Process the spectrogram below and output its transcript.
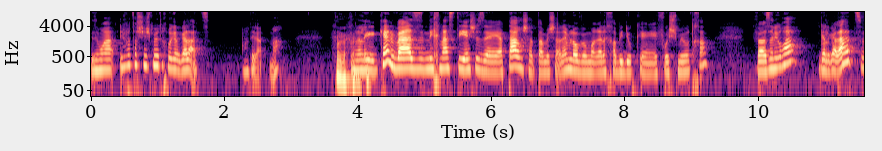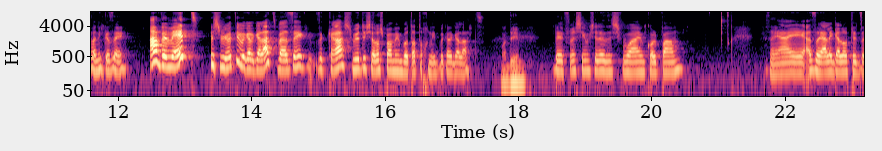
אז היא אמרה, יש מצב שישמיעו אותך בגלגלצ. אמרתי לה, מה? אמרה לי, כן, ואז נכנסתי, יש איזה אתר שאתה משלם לו והוא מראה לך בדיוק אה, איפה השמיעו אותך. ואז אני רואה, גלגלצ, ואני כזה, אה, באמת? השמיעו אותי בגלגלצ? ואז זה, זה קרה, השמיעו אותי שלוש פעמים באותה תוכנית בגלגלצ. מדהים. בהפרשים של איזה שבועיים כל פעם. זה היה, אה, אז היה לגלות את זה.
